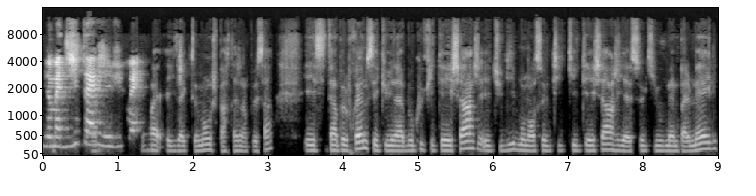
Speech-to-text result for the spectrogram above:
Nomade digital, j'ai vu, ouais. Ouais, exactement, où je partage un peu ça. Et c'était un peu le problème, c'est qu'il y en a beaucoup qui téléchargent et tu dis, bon, dans ceux qui téléchargent, il y a ceux qui ouvrent même pas le mail,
